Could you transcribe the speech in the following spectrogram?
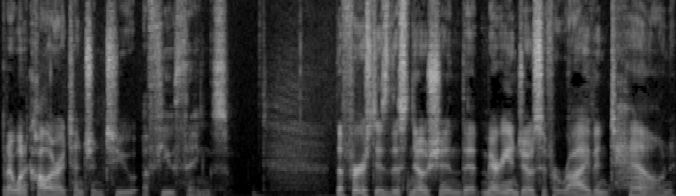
But I want to call our attention to a few things. The first is this notion that Mary and Joseph arrive in town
